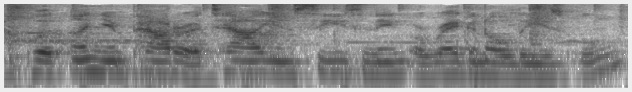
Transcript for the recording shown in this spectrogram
I put onion powder, Italian seasoning, oregano leaves. Ooh.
